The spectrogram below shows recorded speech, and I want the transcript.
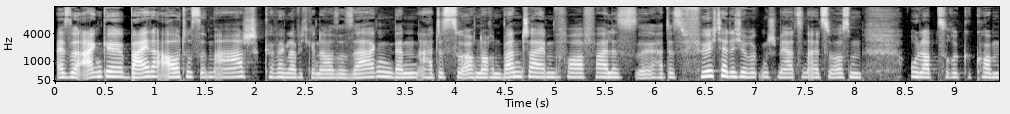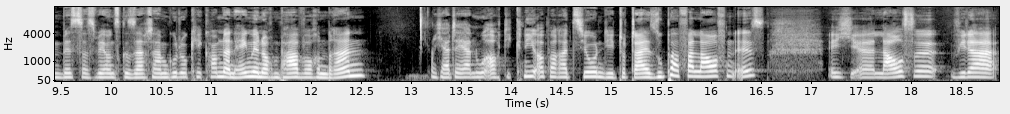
Also Anke, beide Autos im Arsch, können wir, glaube ich, genauso sagen. Dann hattest du auch noch einen Bandscheibenvorfall, es äh, hattest fürchterliche Rückenschmerzen, als du aus dem Urlaub zurückgekommen bist, dass wir uns gesagt haben, gut, okay, komm, dann hängen wir noch ein paar Wochen dran. Ich hatte ja nur auch die Knieoperation, die total super verlaufen ist. Ich äh, laufe wieder,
